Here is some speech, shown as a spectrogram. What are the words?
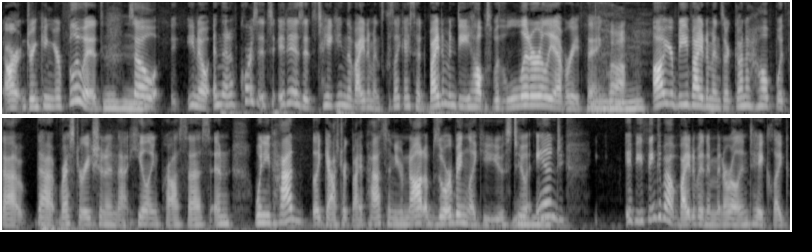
aren't drinking your fluids. Mm-hmm. So, you know, and then of course it's it is it's taking the vitamins because like I said, vitamin D helps with literally everything. Mm-hmm. All your B vitamins are going to help with that that restoration and that healing process. And when you've had like gastric bypass and you're not absorbing like you used to and if you think about vitamin and mineral intake like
